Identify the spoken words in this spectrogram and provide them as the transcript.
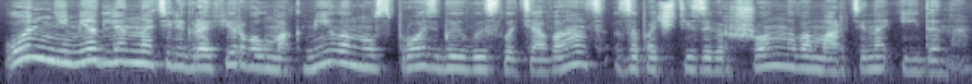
Он немедленно телеграфировал Макмиллану с просьбой выслать аванс за почти завершенного Мартина Идена.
